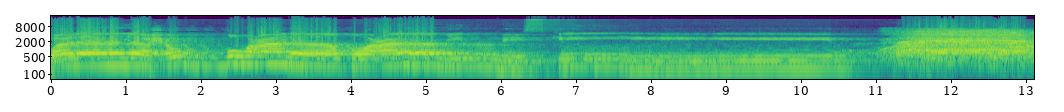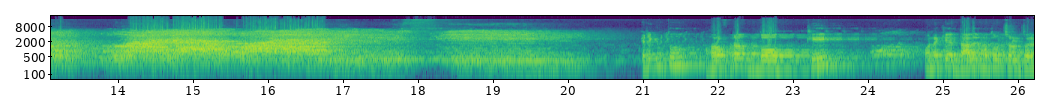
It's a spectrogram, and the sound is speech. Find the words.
ولا يحض على طعام المسكين. ولا يحض على طعام المسكين هربت الضوء كي অনেকে দালের মতো উচ্চারণ করে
